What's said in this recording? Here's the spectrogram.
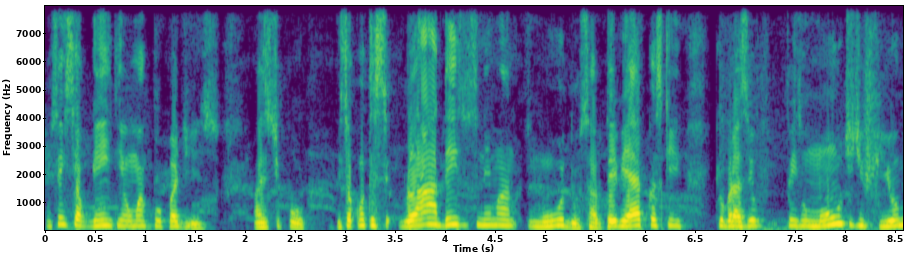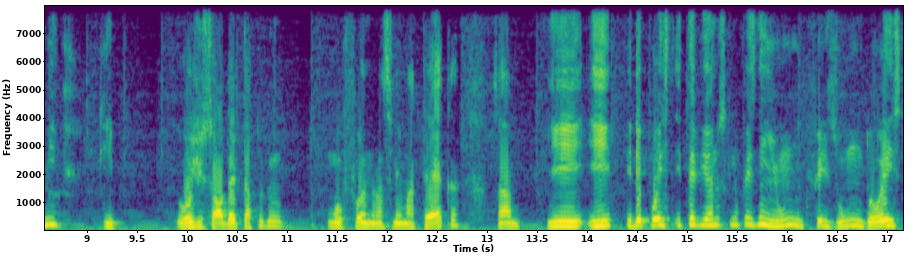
não sei se alguém tem uma culpa disso. Mas, tipo, isso aconteceu lá desde o cinema mudo, sabe? Teve épocas que, que o Brasil fez um monte de filme, que hoje só deve estar tudo mofando na Cinemateca, sabe? E, e, e depois e teve anos que não fez nenhum, fez um, dois,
